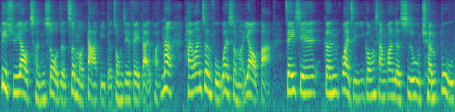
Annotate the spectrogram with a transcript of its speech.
必须要承受着这么大笔的中介费贷款？那台湾政府为什么要把这些跟外籍移工相关的事物全部？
